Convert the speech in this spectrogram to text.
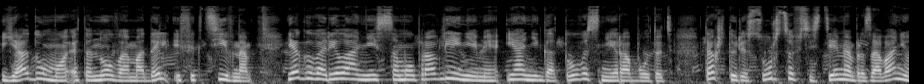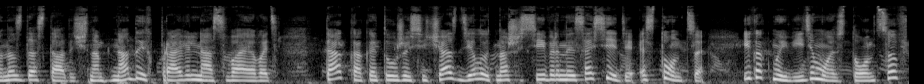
Я думаю, эта новая модель эффективна. Я говорила о ней с самоуправлениями, и они готовы с ней работать. Так что ресурсов в системе образования у нас достаточно. Надо их правильно осваивать так, как это уже сейчас делают наши северные соседи, эстонцы. И как мы видим у эстонцев,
